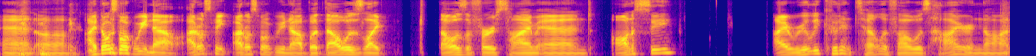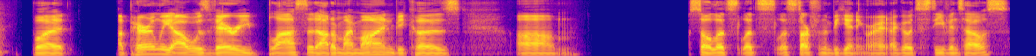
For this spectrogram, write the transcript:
and um, I don't smoke weed now. I don't speak. I don't smoke weed now, but that was like that was the first time, and honestly, I really couldn't tell if I was high or not, but apparently I was very blasted out of my mind because um so let's let's let's start from the beginning, right? I go to Steven's house.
